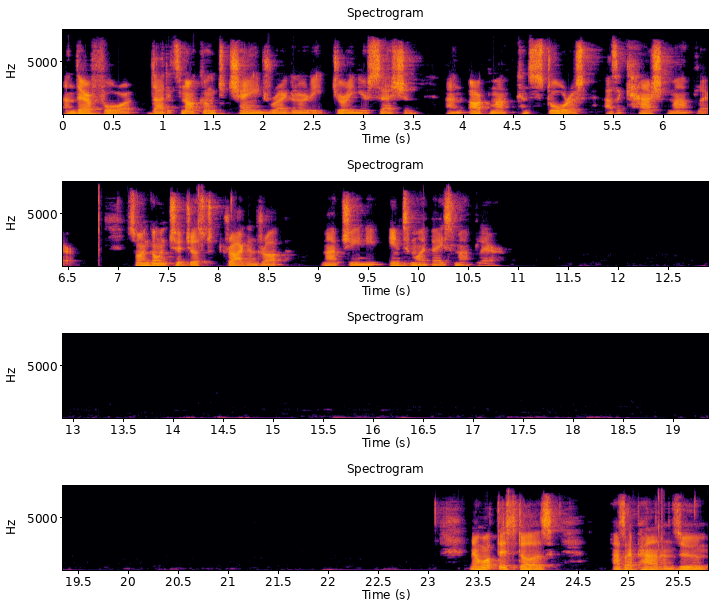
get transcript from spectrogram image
and therefore that it's not going to change regularly during your session and ArcMap can store it as a cached map layer. So I'm going to just drag and drop MapGenie into my base map layer. Now what this does, as I pan and zoom,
